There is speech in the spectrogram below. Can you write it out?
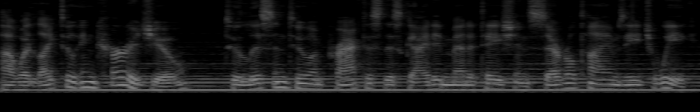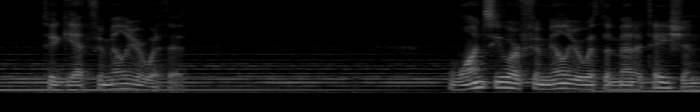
I would like to encourage you to listen to and practice this guided meditation several times each week to get familiar with it. Once you are familiar with the meditation,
